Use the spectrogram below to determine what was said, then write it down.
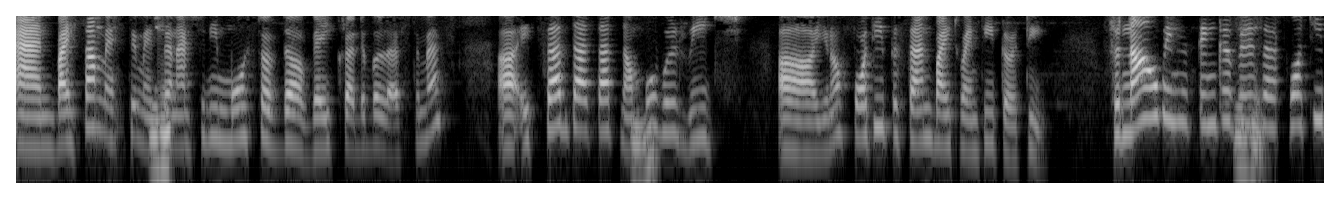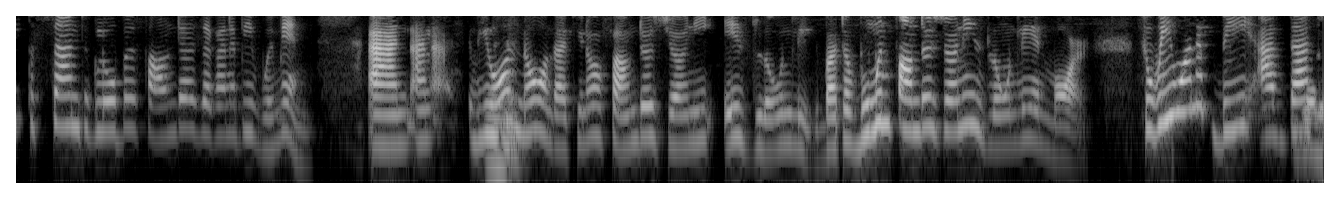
and by some estimates Mhm. and actually most of the very credible estimates uh, it said that that number will reach uh, you know 40% by 2030 so now when you think of it is Mhm. that 40% global founders are going to be women and and we all Mhm. know that you know a founder's journey is lonely but a woman founder's journey is lonely and more so we want to be at that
